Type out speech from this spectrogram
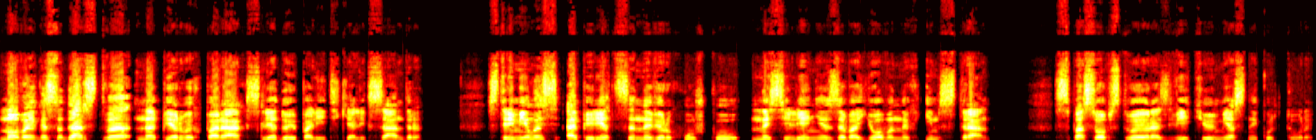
Новое государство на первых порах, следуя политике Александра, стремилась опереться на верхушку населения завоеванных им стран, способствуя развитию местной культуры.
